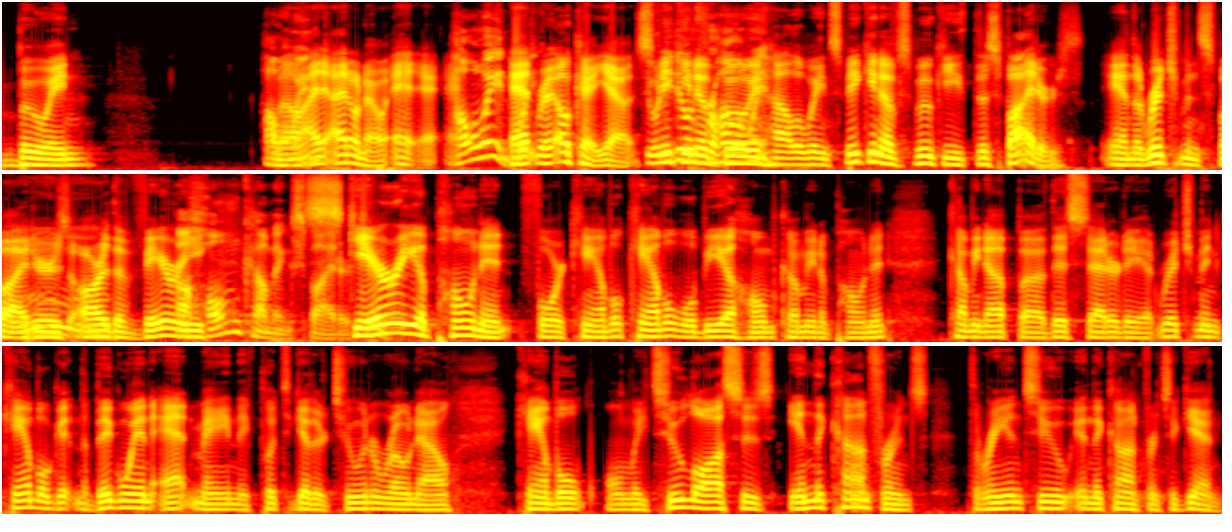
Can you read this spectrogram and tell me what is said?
booing, Halloween. Well, I, I, don't know. At, Halloween. At, okay, yeah. Speaking of booing Halloween? Halloween, speaking of spooky, the spiders and the Richmond Spiders Ooh, are the very homecoming spider. Scary too. opponent for Campbell. Campbell will be a homecoming opponent coming up uh, this Saturday at Richmond. Campbell getting the big win at Maine. They've put together two in a row now. Campbell only two losses in the conference, three and two in the conference. Again,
